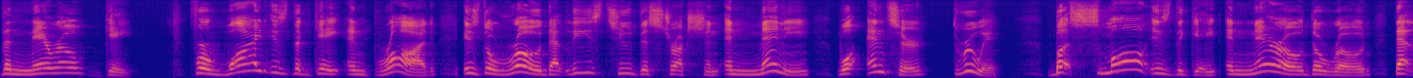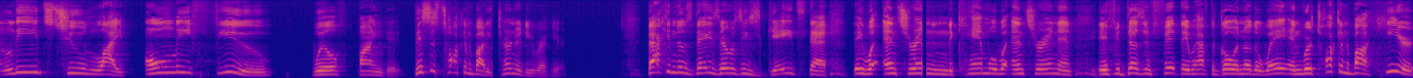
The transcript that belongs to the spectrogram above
the narrow gate. For wide is the gate and broad is the road that leads to destruction, and many will enter through it. But small is the gate and narrow the road that leads to life. Only few will find it. This is talking about eternity right here. Back in those days, there was these gates that they would enter in, and the camel would enter in, and if it doesn't fit, they would have to go another way. And we're talking about here,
